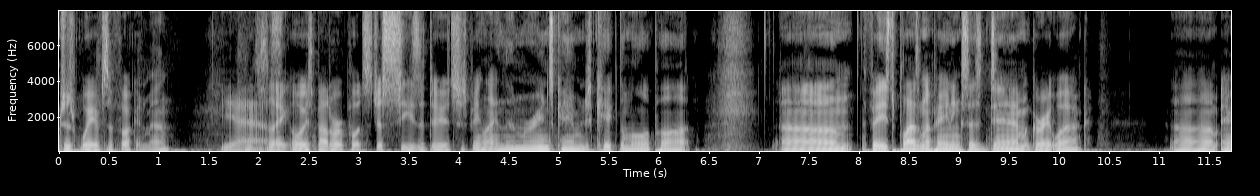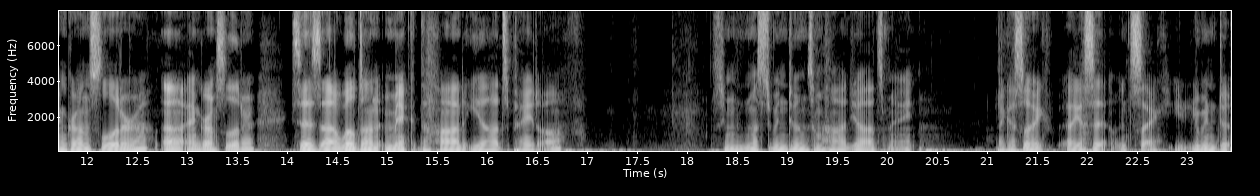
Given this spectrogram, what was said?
just waves of fucking man. Yeah. It's like always battle reports just sees the dudes just being like, and the Marines came and just kicked them all apart. Um, Phased Plasma Painting says, damn, great work. Um, Angron Slaughterer. Oh, Angron Slaughterer. He says, uh, well done, Mick. The hard yards paid off. So you must have been doing some hard yards, mate. I guess like I guess it, it's like you, you've been doing.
